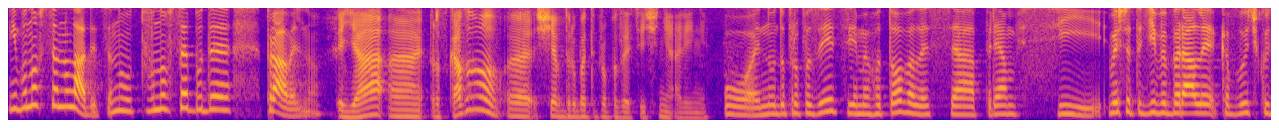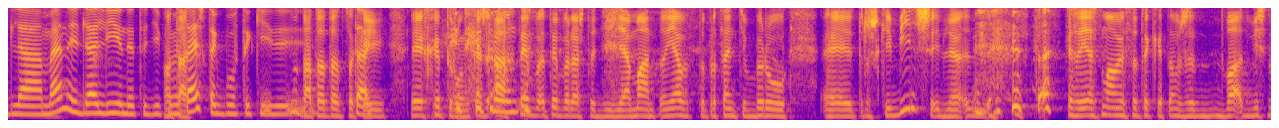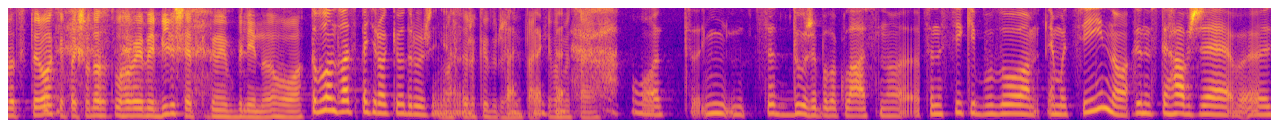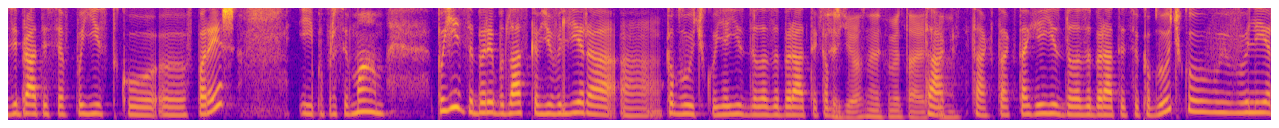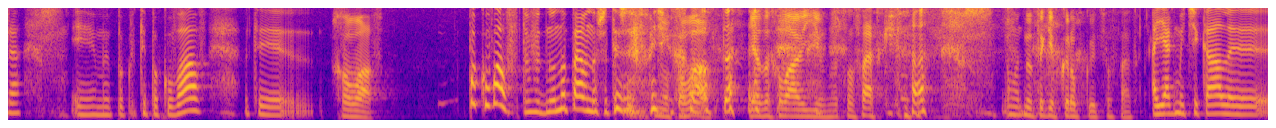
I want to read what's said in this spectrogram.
І воно все наладиться. Ну, воно все буде правильно. Я е, розказував, е, ще б робити пропозиції чи ні, Аліні? Ой, ну до пропозиції ми готувалися прям всі. Ви ще тоді вибирали каблучку для мене і для Аліни. Тоді пам'ятаєш, так був такий. Ну, та, то, Так. такий е, хитрун. Каже, ах, ти, ти береш тоді діамант, ну я 100% беру е, трошки більше. І для... Каже, я ж з мамою все-таки там вже два, більше 20 років, так що вона заслуговує не більше. Я такий думаю, блін, ого. То було на 25 років одруження. 20 років дружини, так, я пам'ятаю. От це дуже було класно. Це настільки було емоційно. Ти не встигав вже е, зібратися в поїздку е, в Париж і попросив: мам, поїдь, забери, будь ласка, в ювеліра е, каблучку. Я їздила забирати каблучку. Серйозно, не пам'ятаю Так, цього. так, так, так. Я їздила забирати цю каблучку у ювеліра. І ми ти пакував. Ти Ховав. Пакував. Ну, напевно, що ти вже Ну, ховав. так. Я заховав її в салфетки. Ну, такі в коробку від салфеток. А як ми чекали,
